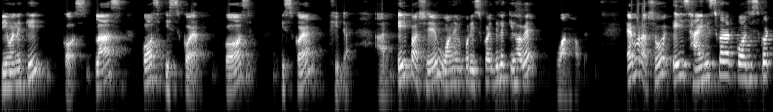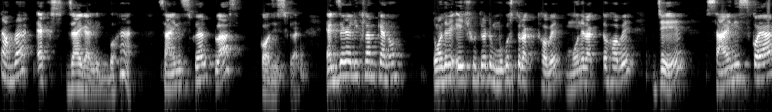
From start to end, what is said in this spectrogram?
বি মানে কি? Cos plus cos square cos square theta আর এই পাশে ওয়ানের উপর স্কোয়ার দিলে কি হবে? ওয়ান হবে। এবার আসো, এই সাইন স্কোয়ার আর কজ স্কোয়ারটা আমরা এক জায়গায় লিখব হ্যাঁ? Sine square plus cos square এক জায়গায় লিখলাম কেন? তোমাদের এই সূত্রটা মুখস্থ রাখতে হবে, মনে রাখতে হবে যে sine square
